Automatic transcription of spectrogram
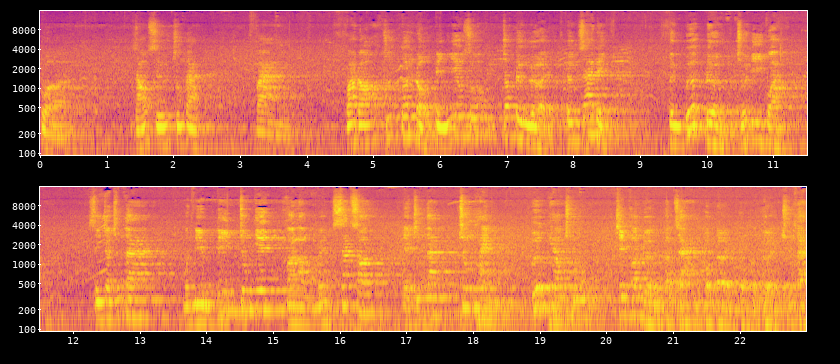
của giáo xứ chúng ta và qua đó Chúa tuôn đổ tình yêu xuống cho từng người, từng gia đình, từng bước đường Chúa đi qua. Xin cho chúng ta một niềm tin trung nhiên và lòng mến sát son để chúng ta trung thành bước theo Chúa trên con đường thập giá cuộc đời của mỗi người chúng ta.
